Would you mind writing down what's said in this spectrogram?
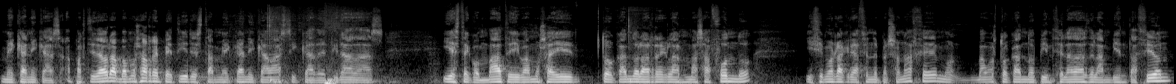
mecánicas. A partir de ahora vamos a repetir esta mecánica básica de tiradas y este combate y vamos a ir tocando las reglas más a fondo. Hicimos la creación de personaje, mo- vamos tocando pinceladas de la ambientación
